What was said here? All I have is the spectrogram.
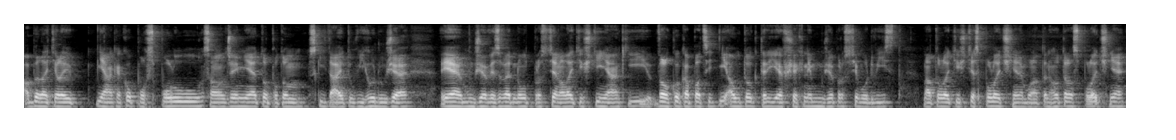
aby letěli nějak jako pospolu. Samozřejmě to potom skýtá i tu výhodu, že je může vyzvednout prostě na letišti nějaký velkokapacitní auto, který je všechny může prostě odvíst na to letiště společně nebo na ten hotel společně.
